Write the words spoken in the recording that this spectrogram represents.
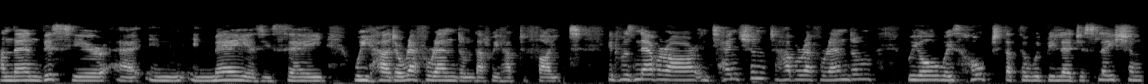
And then this year, uh, in, in May, as you say, we had a referendum that we had to fight. It was never our intention to have a referendum. We always hoped that there would be legislation,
